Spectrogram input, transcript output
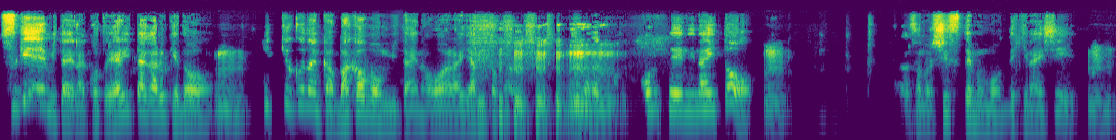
すげえみたいなことやりたがるけど、うん。結局なんかバカボンみたいなお笑いやるとか、うん根底にないと、うんそのシステムもできないし、うん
